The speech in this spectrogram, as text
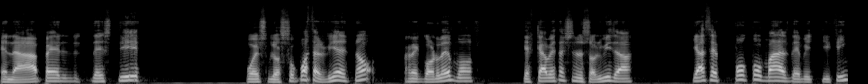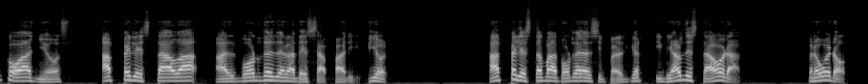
en la Apple de Steve, pues lo supo hacer bien, ¿no? Recordemos que es que a veces se nos olvida que hace poco más de 25 años Apple estaba al borde de la desaparición. Apple estaba al borde de la desaparición y de dónde está ahora. Pero bueno,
